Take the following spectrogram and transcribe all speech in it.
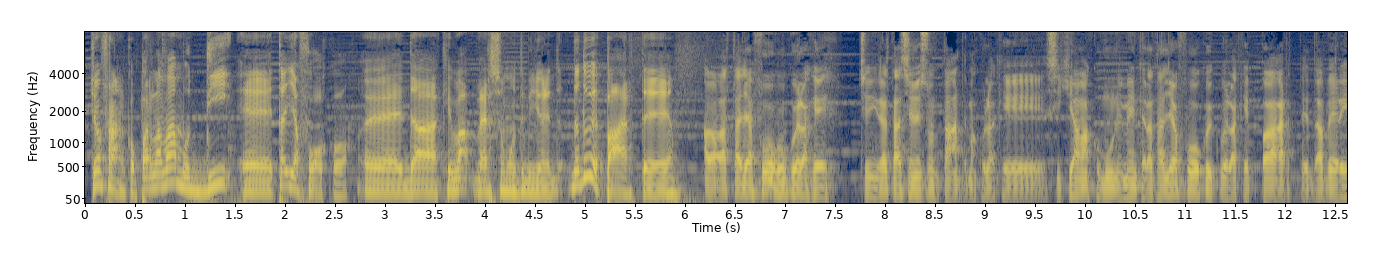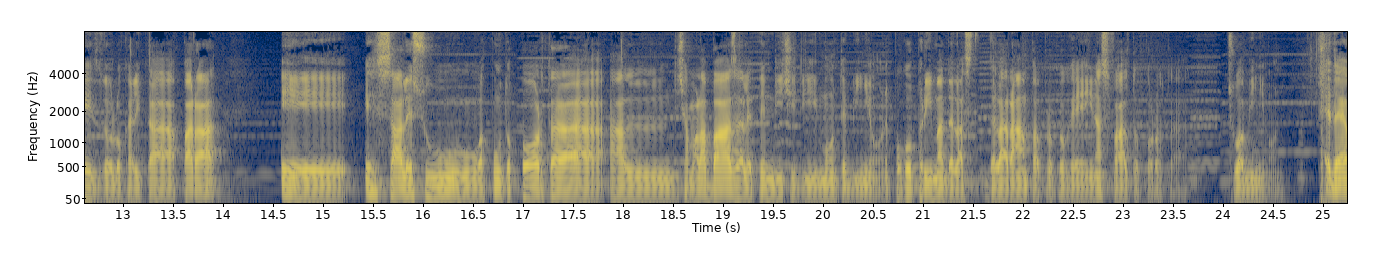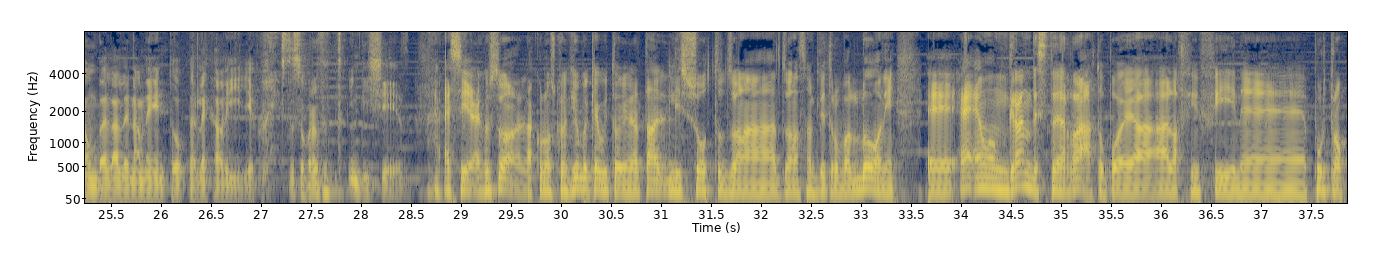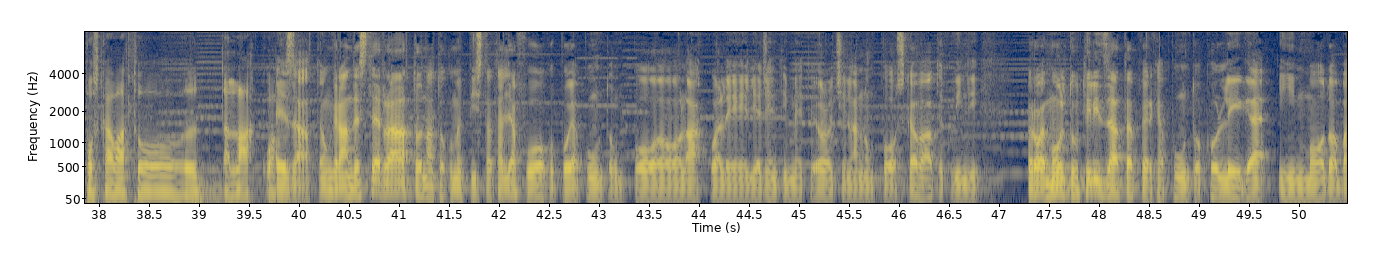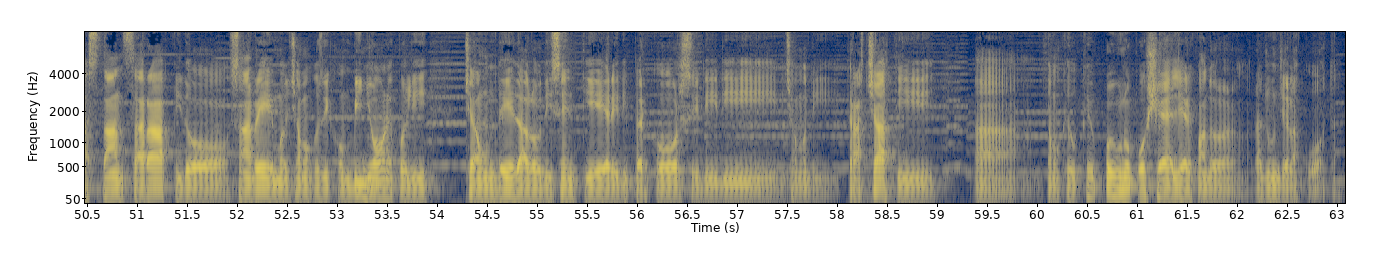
Gianfranco, parlavamo di eh, tagliafuoco eh, da, che va verso Montebiglione. Da, da dove parte? Allora, la tagliafuoco, quella che cioè in realtà ce ne sono tante, ma quella che si chiama comunemente la tagliafuoco è quella che parte da Verezzo, località Parà, e, e sale su, appunto, porta al, diciamo, alla base, alle pendici di Montebignone, poco prima della, della rampa proprio che in asfalto porta su a Bignone. Ed è un bel allenamento per le caviglie, questo soprattutto in discesa. Eh sì, eh, questo la conosco anch'io perché abito in realtà lì sotto, zona, zona San Pietro Valloni. Eh, è un grande sterrato poi alla fin fine, purtroppo scavato dall'acqua. Esatto, è un grande sterrato nato come pista tagliafuoco, poi appunto un po' l'acqua, le, gli agenti meteorologici l'hanno un po' scavato e quindi però è molto utilizzata perché appunto collega in modo abbastanza rapido Sanremo, diciamo così, con Bignone, poi lì c'è un dedalo di sentieri, di percorsi, di, di, diciamo, di tracciati uh, diciamo, che, che, poi uno può scegliere quando raggiunge la quota.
